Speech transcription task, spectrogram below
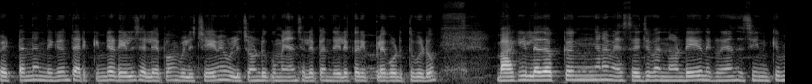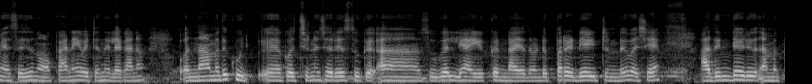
പെട്ടെന്ന് എന്തെങ്കിലും തിരക്കിന്റെ ഇടയിൽ ചിലപ്പം വിളിച്ചേമേ വിളിച്ചുകൊണ്ട് നിൽക്കുമ്പോൾ ഞാൻ ചിലപ്പോൾ എന്തെങ്കിലുമൊക്കെ റിപ്ലൈ കൊടുത്തു വിടും. ബാക്കിയുള്ളതൊക്കെ ഇങ്ങനെ മെസ്സേജ് വന്നുകൊണ്ടേ നിൽക്കുന്നതിനനുസരിച്ച് എനിക്ക് മെസ്സേജ് നോക്കാനേ പറ്റുന്നില്ല. കാരണം ഒന്നാമത് കൊച്ചിന് ചെറിയ സുഖ സുഖമില്ലായൊക്കെ ഉണ്ടായതുകൊണ്ട്. ഇപ്പം റെഡി ആയിട്ടുണ്ട്. പക്ഷേ അതിന്റെ ഒരു നമുക്ക്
